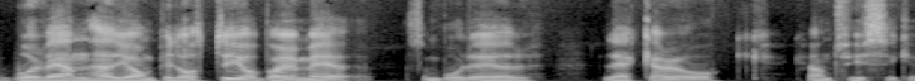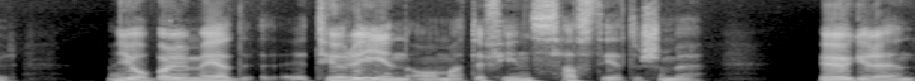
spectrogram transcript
vår vän här, Jan Pilotti, jobbar ju med, som både är läkare och kvantfysiker, han jobbar ju med eh, teorin om att det finns hastigheter som är högre än,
